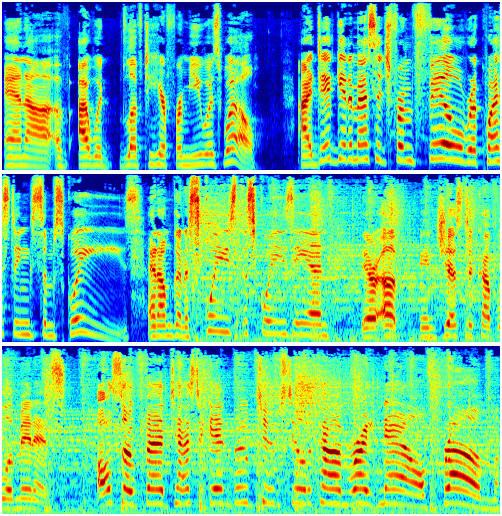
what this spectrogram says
And uh, I would love to hear from you as well. I did get a message from Phil requesting some squeeze, and I'm going to squeeze the squeeze in. They're up in just a couple of minutes. Also, fantastic and boob tube still to come right now from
